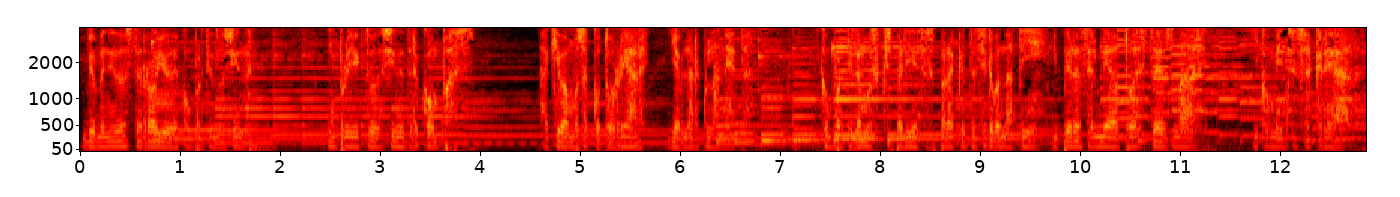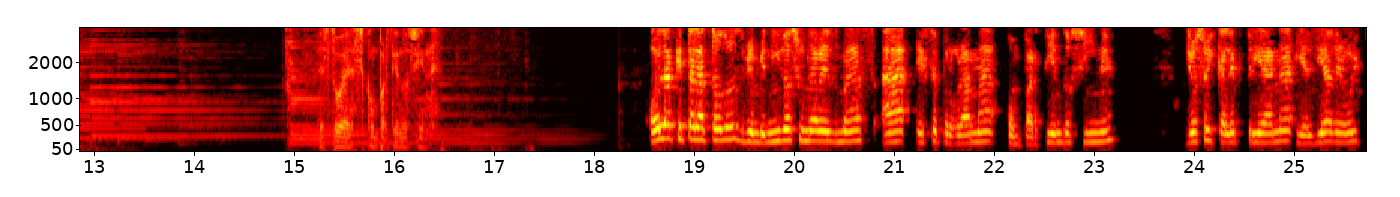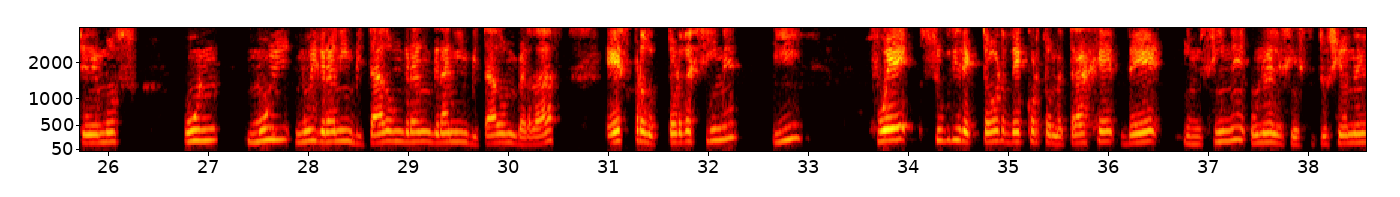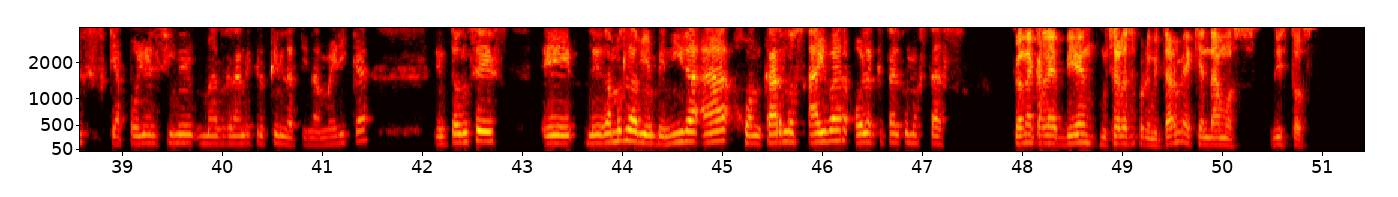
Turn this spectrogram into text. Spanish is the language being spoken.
Bienvenido a este rollo de Compartiendo Cine, un proyecto de cine entre compas. Aquí vamos a cotorrear y hablar con la neta. Compartiremos experiencias para que te sirvan a ti y pierdas el miedo a todo este desmadre y comiences a crear. Esto es Compartiendo Cine. Hola, ¿qué tal a todos? Bienvenidos una vez más a este programa Compartiendo Cine. Yo soy Caleb Triana y el día de hoy tenemos un muy, muy gran invitado, un gran, gran invitado en verdad. Es productor de cine y fue subdirector de cortometraje de IMCINE, una de las instituciones que apoya el cine más grande creo que en Latinoamérica. Entonces, eh, le damos la bienvenida a Juan Carlos Aybar. Hola, ¿qué tal? ¿Cómo estás? ¿Qué onda, Caleb? Bien, muchas gracias por invitarme. Aquí andamos, listos.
